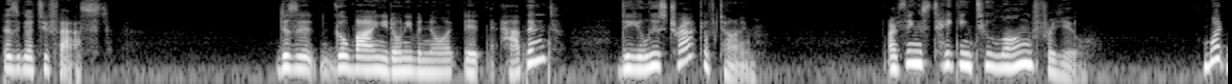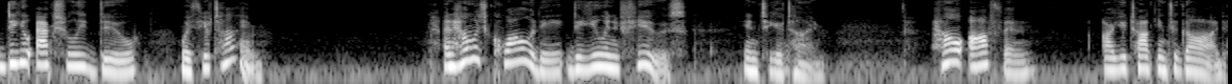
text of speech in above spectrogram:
Does it go too fast? Does it go by and you don't even know it, it happened? Do you lose track of time? Are things taking too long for you? What do you actually do with your time? And how much quality do you infuse into your time? How often are you talking to God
